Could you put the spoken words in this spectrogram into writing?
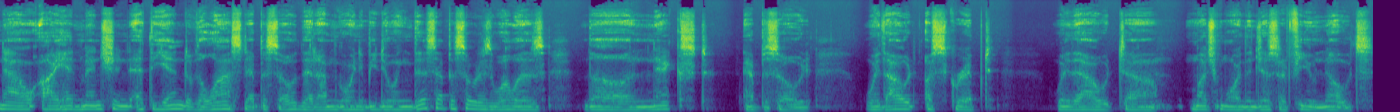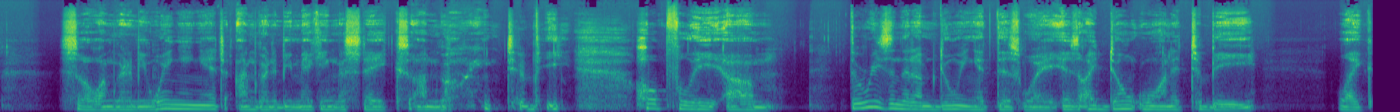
Now, I had mentioned at the end of the last episode that I'm going to be doing this episode as well as the next episode without a script, without uh, much more than just a few notes. So I'm going to be winging it. I'm going to be making mistakes. I'm going to be hopefully. Um, the reason that I'm doing it this way is I don't want it to be like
